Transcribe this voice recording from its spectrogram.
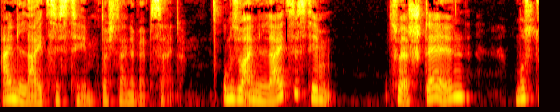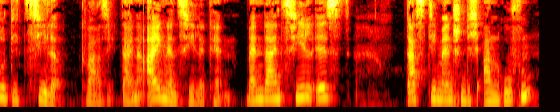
ein Leitsystem durch deine Webseite. Um so ein Leitsystem zu erstellen, musst du die Ziele quasi, deine eigenen Ziele kennen. Wenn dein Ziel ist, dass die Menschen dich anrufen,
